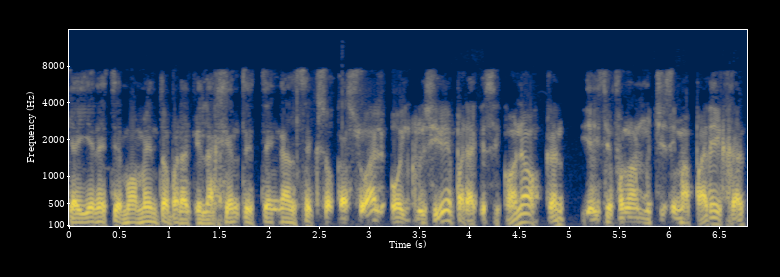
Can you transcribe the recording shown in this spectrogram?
que hay en este momento para que la gente tenga sexo casual o inclusive para que se conozcan, y ahí se forman muchísimas parejas.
